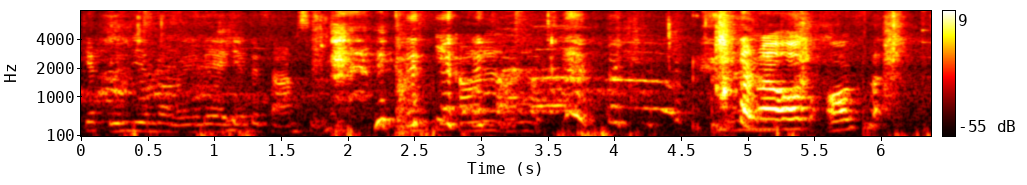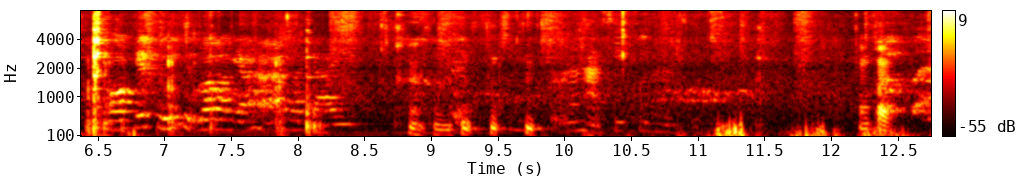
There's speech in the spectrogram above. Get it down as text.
เก็ตศูนย์ยืนตรงนี้เลยเห็นเป็นสามศูนย์เอาเลยเอาเลยแต่เราออกออกออกเก็ตศูนย์ถือว่าบางอย่างหาเข้าใจตัวละหาซิคนหาซิต้องใครก็บอก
